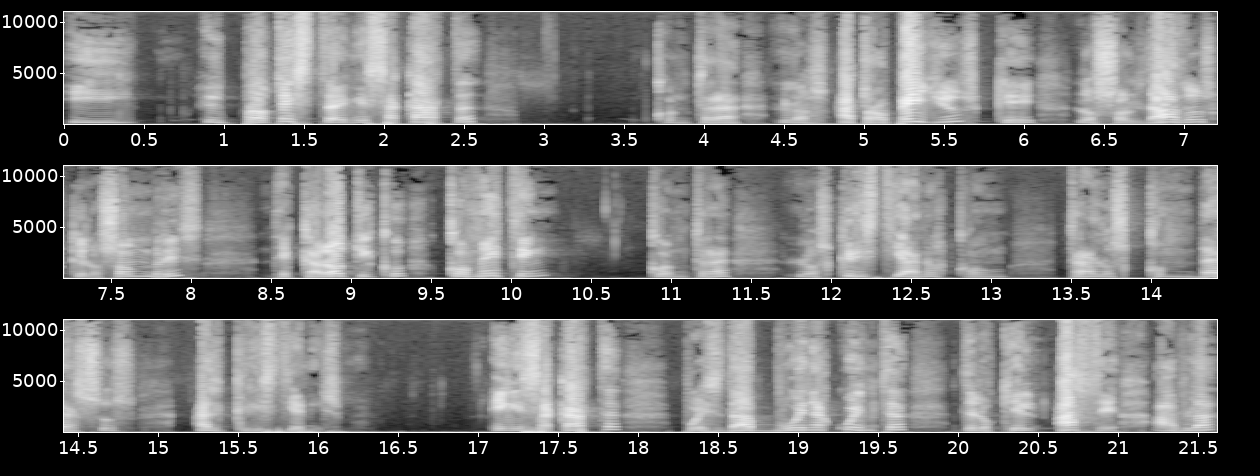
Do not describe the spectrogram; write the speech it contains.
y él protesta en esa carta contra los atropellos que los soldados, que los hombres de Carótico cometen contra los cristianos, contra los conversos al cristianismo. En esa carta, pues da buena cuenta de lo que él hace, habla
